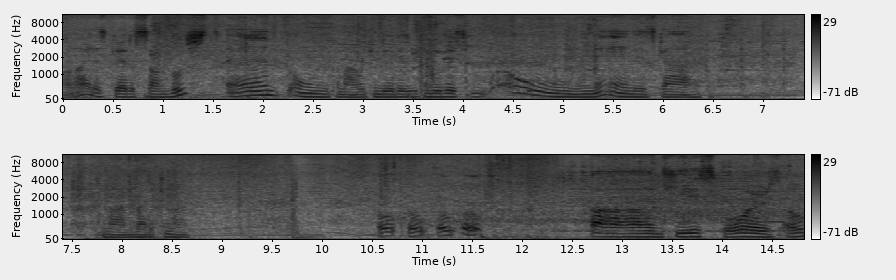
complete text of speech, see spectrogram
Alright, let's get some boost. And boom. Come on, we can do this. We can do this. Oh, man, this guy. Come on, buddy. Come on. Oh, oh, oh, oh. Oh, and he scores. Oh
